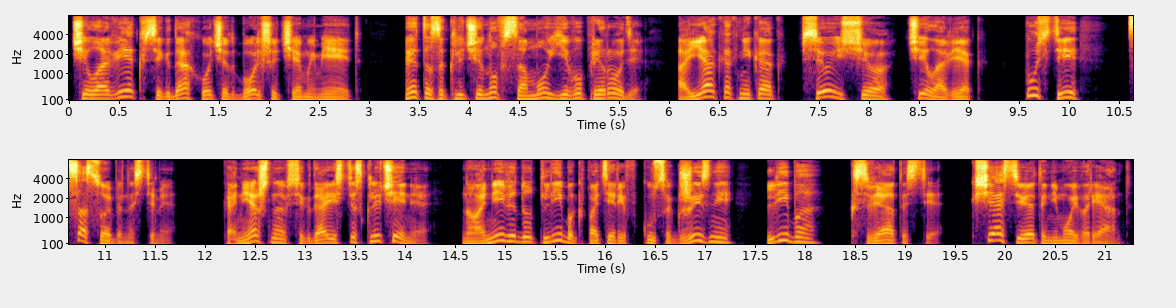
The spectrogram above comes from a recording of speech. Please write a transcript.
Человек всегда хочет больше, чем имеет. Это заключено в самой его природе, а я, как-никак, все еще человек, пусть и с особенностями. Конечно, всегда есть исключения, но они ведут либо к потере вкуса к жизни, либо к святости. К счастью, это не мой вариант.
